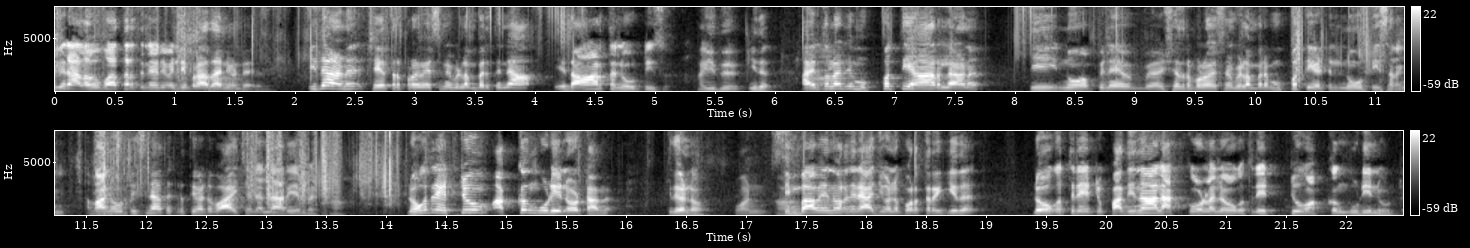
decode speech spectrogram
ഇവരളവ് അളവ് പാത്രത്തിന് ഒരു വലിയ പ്രാധാന്യമുണ്ട്. ഇതാണ് ക്ഷേത്രപ്രവേശന വിളംബരത്തിന്റെ ആ യഥാർത്ഥ നോട്ടീസ്. ഇത്. ഇത്. ആയിരത്തി തൊള്ളായിരത്തി മുപ്പത്തി ആറിലാണ് ഈ പിന്നെ ക്ഷേത്രപ്രവേശന വിളംബരം മുപ്പത്തി എട്ടിൽ നോട്ടീസ് ഇറങ്ങി അപ്പോൾ ആ നോട്ടീസിനകത്ത് കൃത്യമായിട്ട് വായിച്ചാൽ എല്ലാം അറിയാൻ പറ്റും. ലോകത്തിലെ ഏറ്റവും അക്കം കൂടിയ നോട്ടാണ്. ഇത് കണ്ടോ? വൺ സിംബാബ്വെ എന്ന് പറഞ്ഞ രാജ്യമാണ് പുറത്തിറക്കിയത്. ലോകത്തിലെ ഏറ്റവും പതിനാല് അക്കമുള്ള ലോകത്തിലെ ഏറ്റവും അക്കം കൂടിയ നോട്ട്.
